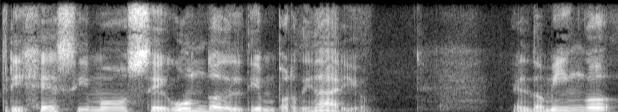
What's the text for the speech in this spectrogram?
trigésimo segundo del tiempo ordinario. El domingo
